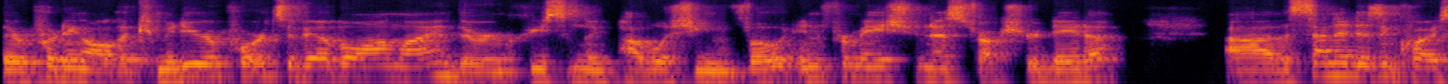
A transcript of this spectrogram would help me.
They're putting all the committee reports available online. They're increasingly publishing vote information as structured data. Uh, the Senate isn't quite,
